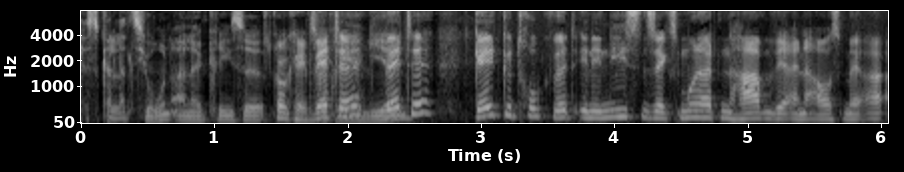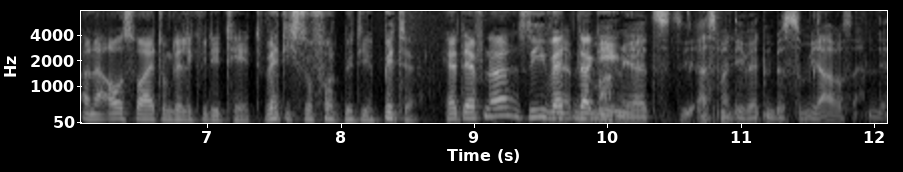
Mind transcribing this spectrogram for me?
Eskalation einer Krise okay, zu Wette, reagieren. Wette, Geld gedruckt wird in den nächsten nächsten sechs Monaten haben wir eine, Aus eine Ausweitung der Liquidität. Wette ich sofort mit dir, bitte. Herr Defner, Sie wetten ja, wir dagegen. Wir machen jetzt erstmal die Wetten bis zum Jahresende.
